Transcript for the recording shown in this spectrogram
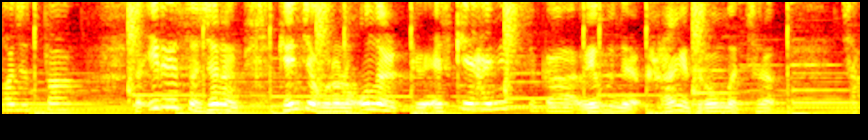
빠졌다. 자, 이래서 저는 개인적으로는 오늘 그 SK 하이닉스가 외국인들이 강하게 들어온 것처럼 자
